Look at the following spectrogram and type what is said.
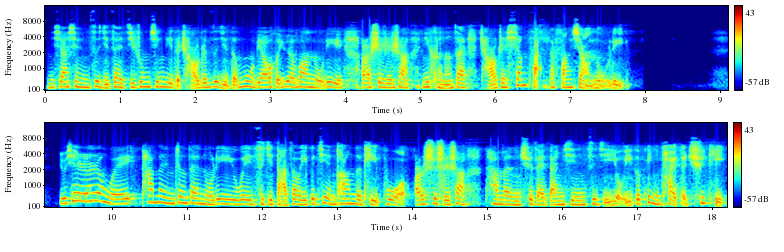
你相信自己在集中精力的朝着自己的目标和愿望努力，而事实上你可能在朝着相反的方向努力。有些人认为他们正在努力为自己打造一个健康的体魄，而事实上他们却在担心自己有一个病态的躯体。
